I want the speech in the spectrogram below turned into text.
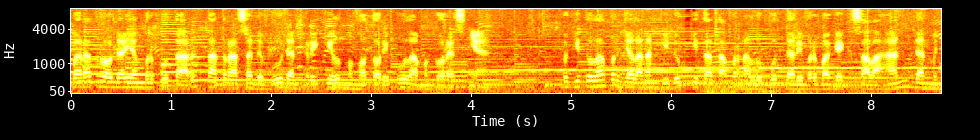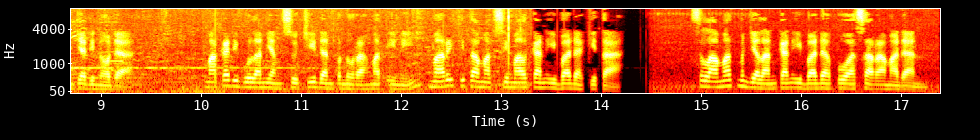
Ibarat roda yang berputar, tak terasa debu dan kerikil mengotori pula menggoresnya. Begitulah perjalanan hidup kita tak pernah luput dari berbagai kesalahan dan menjadi noda. Maka di bulan yang suci dan penuh rahmat ini, mari kita maksimalkan ibadah kita. Selamat menjalankan ibadah puasa Ramadan.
